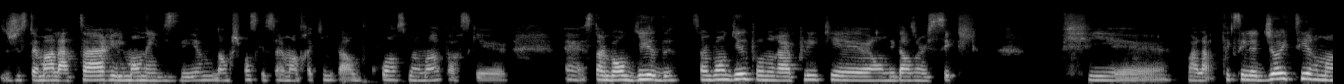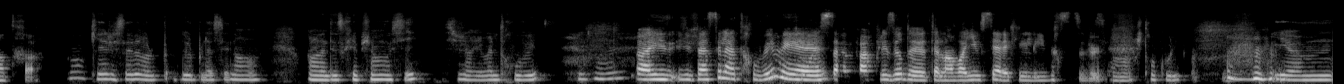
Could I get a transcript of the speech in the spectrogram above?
justement la terre et le monde invisible. Donc, je pense que c'est un mantra qui me parle beaucoup en ce moment parce que euh, c'est un bon guide. C'est un bon guide pour nous rappeler qu'on est dans un cycle. Puis euh, voilà. Fait que c'est le Joy Tear Mantra. Ok, j'essaie de, le placer dans, dans la description aussi, si j'arrive à le trouver. Ah, il, est facile à trouver, mais euh, ça va me faire plaisir de te l'envoyer aussi avec les livres, si tu veux. Ça marche, trop cool. Et euh,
